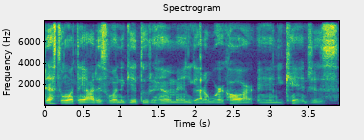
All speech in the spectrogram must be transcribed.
that's the one thing I just wanted to get through to him, man. You got to work hard, and you can't just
